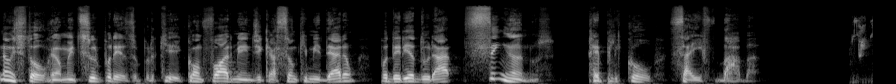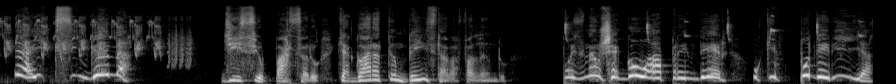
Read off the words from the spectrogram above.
Não estou realmente surpreso, porque, conforme a indicação que me deram, poderia durar cem anos, replicou Saif Baba. É aí que se engana, disse o pássaro, que agora também estava falando, pois não chegou a aprender o que poderia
